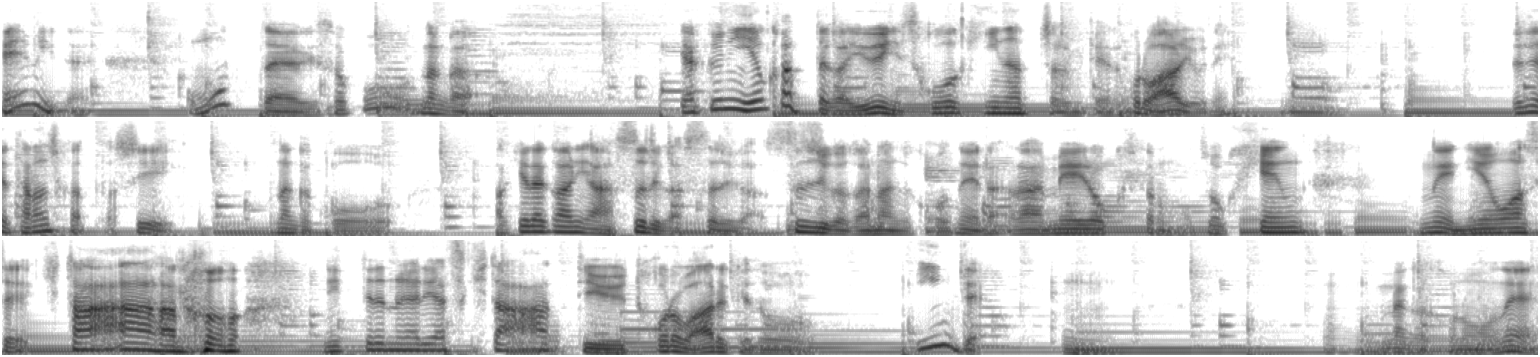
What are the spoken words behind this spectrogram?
えー、みたいな。思ったよりそこ、なんか、逆に良かったがゆえにそこが気になっちゃうみたいなところはあるよね。うん。全然楽しかったし、なんかこう、明らかに、あ、スルガ、スルガ、スルガがなんかこうね、ラメール送ったのも続編、ね、匂わせ、来たーあの、日テレのやるやつ来たーっていうところはあるけど、いいんだよ。うん。うん、なんかこのね、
